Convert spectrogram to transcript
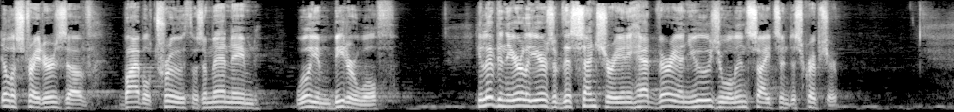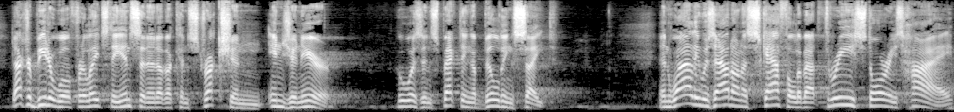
illustrators of Bible truth was a man named William Biederwolf. He lived in the early years of this century and he had very unusual insights into scripture. Dr. Biederwolf relates the incident of a construction engineer who was inspecting a building site. And while he was out on a scaffold about three stories high,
